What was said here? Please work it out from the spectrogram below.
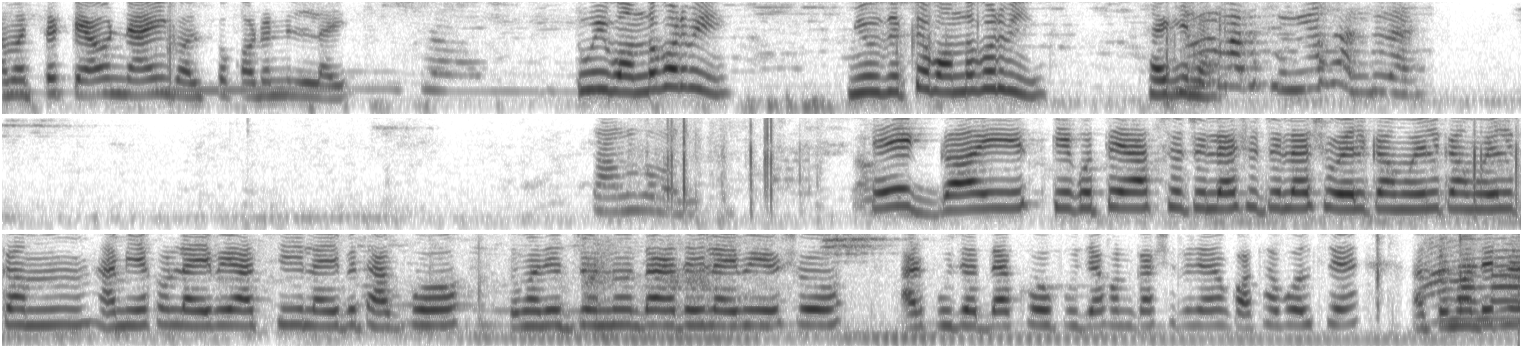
আমার তো কেউ নাই গল্প করানোর লাইক তুই বন্ধ করবি? মিউজিকটা বন্ধ করবি? হ্যাঁ কি না? শুনিও শান্তি নাই সামনে কমাই হে গাইস কে কোথায় আছো? চলে আসো চলে আসো। ওয়েলকাম ওয়েলকাম ওয়েলকাম আমি এখন লাইভে আছি লাইভে থাকব। তোমাদের জন্য তাড়াতাড়ি লাইভে এসো। আর পূজা দেখো পূজা এখন কার সাথে যেন কথা বলছে। আর তোমাদের না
